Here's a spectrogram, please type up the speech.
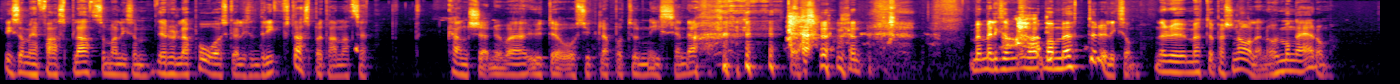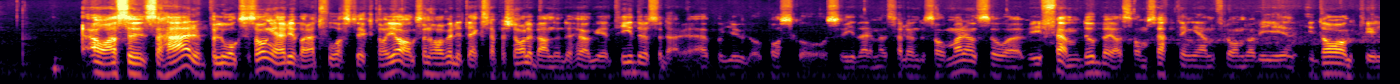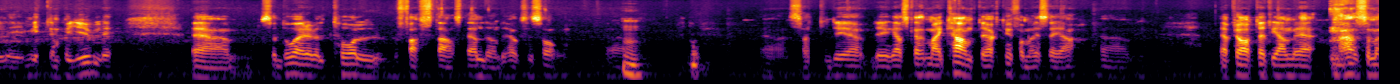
liksom en fast plats och man liksom, det rullar på och ska liksom driftas på ett annat sätt. Kanske. Nu var jag ute och cyklade på Tunisien där. men, men, men liksom, vad, vad, mötte du liksom när du mötte personalen och hur många är de? Ja, alltså så här på lågsäsong är det ju bara två stycken och jag. Sen har vi lite extra personal ibland under högtider och så där eh, på jul och påsk och så vidare. Men sen under sommaren så eh, vi femdubblar alltså omsättningen från vad vi är idag till i mitten på juli. Ehm, så då är det väl 12 fasta anställda under högsäsong. Ehm, mm. Så att det, det är en ganska markant ökning får man ju säga. Ehm, jag pratade lite grann med som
